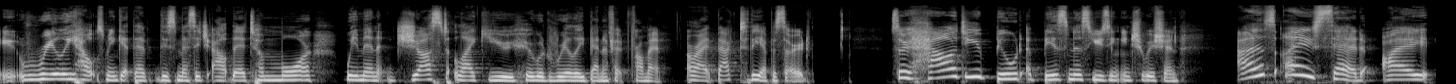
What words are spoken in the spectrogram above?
It really helps me get the, this message out there to more women just like you who would really benefit from it. All right, back to the episode. So, how do you build a business using intuition? As I said, I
